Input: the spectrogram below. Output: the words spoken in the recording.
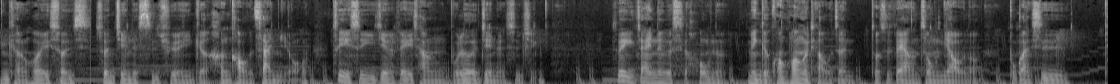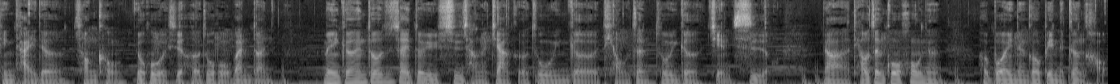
你可能会瞬瞬间的失去了一个很好的战友，这也是一件非常不乐见的事情。所以在那个时候呢，每个框框的调整都是非常重要的，不管是平台的窗口，又或者是合作伙伴端。每个人都是在对于市场的价格做一个调整，做一个检视哦。那调整过后呢，会不会能够变得更好？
